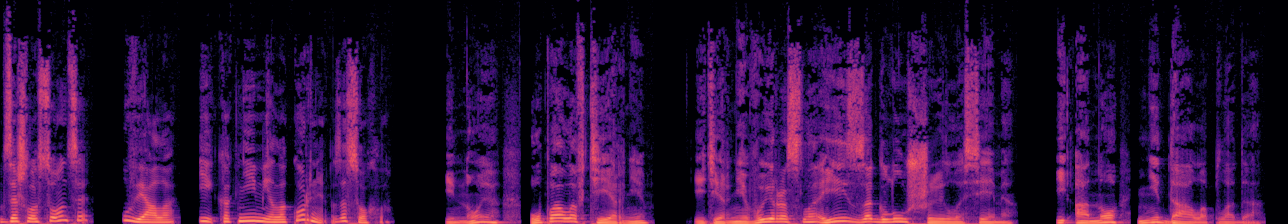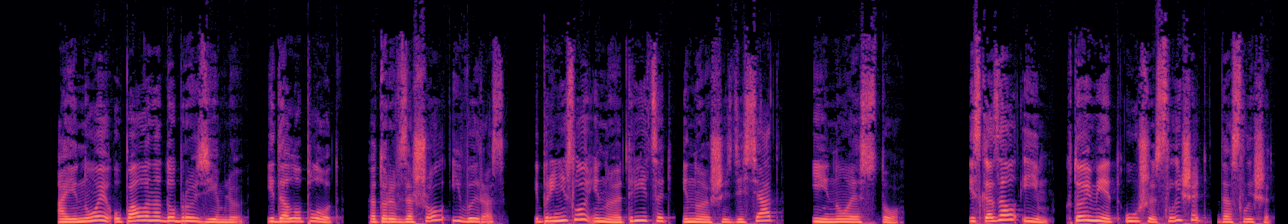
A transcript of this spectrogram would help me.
взошло солнце, увяло, и, как не имело корня, засохло. Иное упало в терне, и терне выросло и заглушило семя, и оно не дало плода. А иное упало на добрую землю и дало плод, который взошел и вырос, и принесло иное тридцать, иное шестьдесят и иное сто. И сказал им, кто имеет уши слышать, да слышит.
